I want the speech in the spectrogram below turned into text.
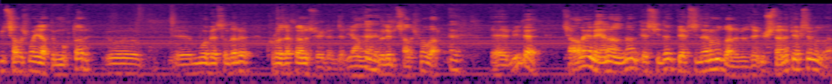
bir çalışma yaptı muhtar. E, e, mobeseleri kuracaklarını söylediler. Yani Evet. böyle bir çalışma var. Evet. E, bir de Çağlayan'a en azından eskiden peksilerimiz vardı bizde. Üç tane peksimiz var.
